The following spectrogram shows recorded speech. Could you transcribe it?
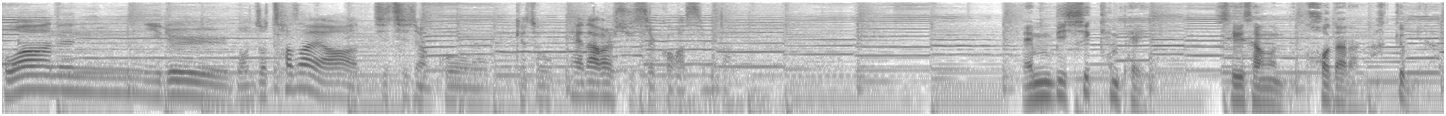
좋아하는 일을 먼저 찾아야 지치지 않고 계속 해나갈 수 있을 것 같습니다. MBC 캠페인 세상은 커다란 학교입니다.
